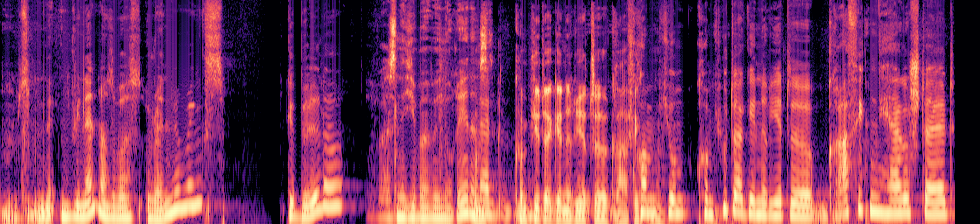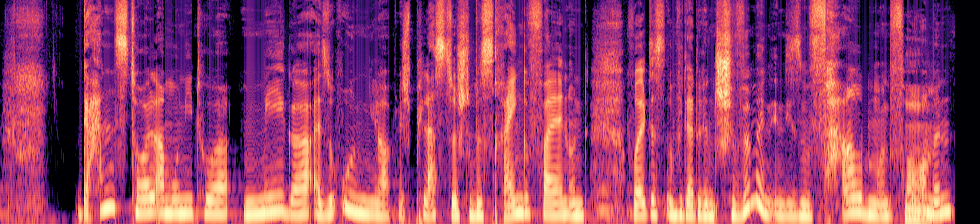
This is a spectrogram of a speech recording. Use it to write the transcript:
wie nennt man sowas, Renderings? Gebilde? Ich weiß nicht, über wen du redest. Computergenerierte Grafiken. Compu computergenerierte Grafiken hergestellt. Ganz toll am Monitor, mega, also unglaublich plastisch. Du bist reingefallen und wolltest irgendwie da drin schwimmen in diesen Farben und Formen.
